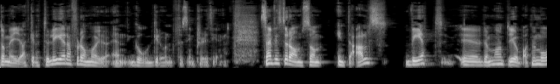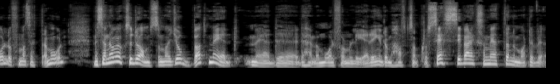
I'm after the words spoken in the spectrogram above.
de är ju att gratulera för de har ju en god grund för sin prioritering. Sen finns det de som inte alls vet, eh, de har inte jobbat med mål, då får man sätta mål. Men sen har vi också de som har jobbat med, med eh, det här med målformulering, de har haft som process i verksamheten, de har varit-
